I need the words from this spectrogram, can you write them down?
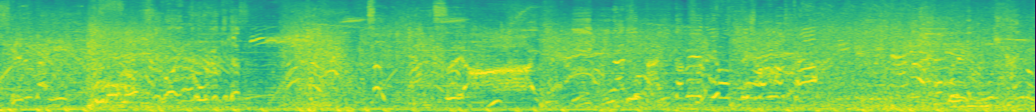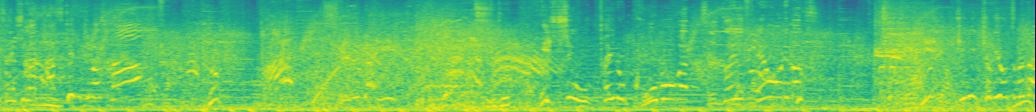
セルガイす。ごい攻撃です。つ強いいきなり大ダメージを負ってしまいましたここで機械の選手が助けに来ましたあセルガイ一進一退の攻防が続いております。一気に距離を詰めた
